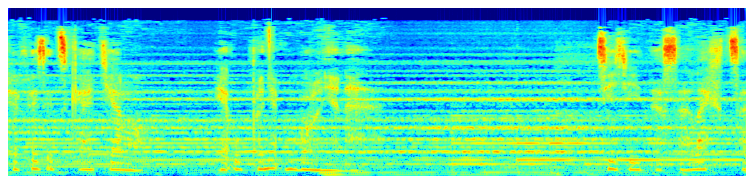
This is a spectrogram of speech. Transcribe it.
Vaše fyzické tělo je úplně uvolněné. Cítíte se lehce,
